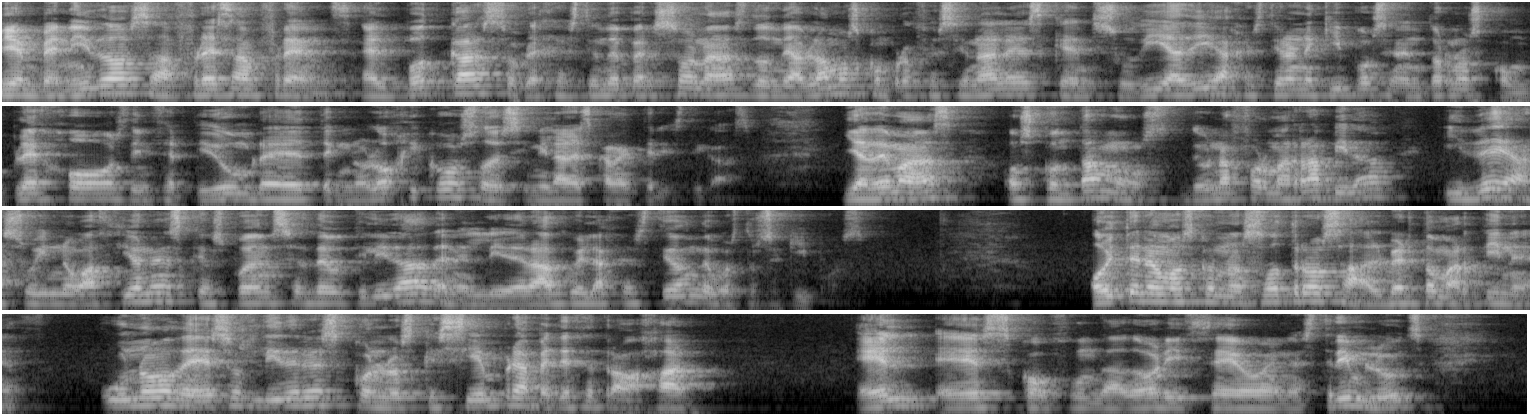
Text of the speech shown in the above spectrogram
Bienvenidos a Fresh and Friends, el podcast sobre gestión de personas donde hablamos con profesionales que en su día a día gestionan equipos en entornos complejos, de incertidumbre, tecnológicos o de similares características. Y además os contamos de una forma rápida ideas o innovaciones que os pueden ser de utilidad en el liderazgo y la gestión de vuestros equipos. Hoy tenemos con nosotros a Alberto Martínez, uno de esos líderes con los que siempre apetece trabajar. Él es cofundador y CEO en Streamloots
